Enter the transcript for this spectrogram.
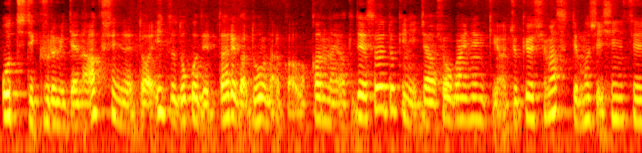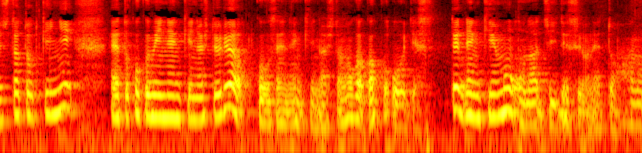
落ちてくるみたいなアクシデントはいつどこで誰がどうなるか分かんないわけでそういう時にじゃあ障害年金を受給しますってもし申請した時に、えーと、国民年金の人よりは厚生年金の人の方が額多いです。で年金も同じですよねと。あの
